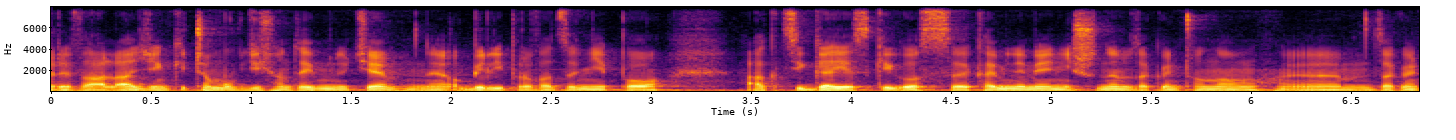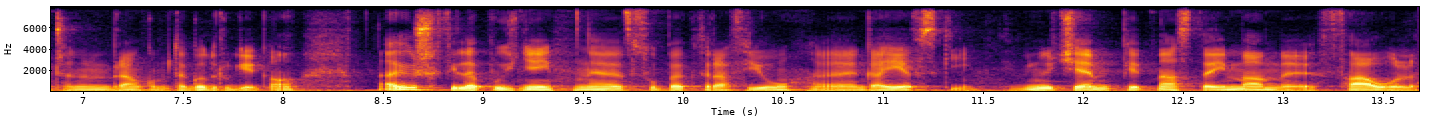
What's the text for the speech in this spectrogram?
rywala, dzięki czemu w 10 minucie e, objęli prowadzenie po akcji Gajewskiego z Kamilem Janiszynem zakończoną, e, zakończonym bramką tego drugiego, a już chwilę później e, w słupek trafił Gajewski. W minucie 15 mamy faul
